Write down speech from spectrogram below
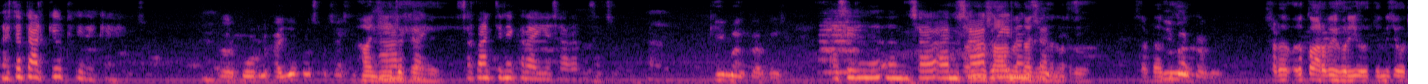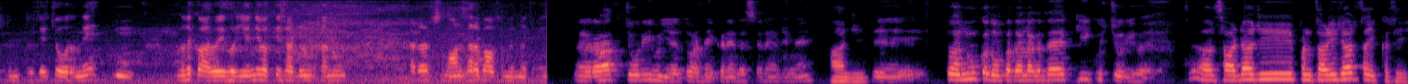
ਅਸੀਂ ਤਾਂ ਤੜਕੇ ਉੱਠ ਕੇ ਦੇਖਿਆ ਰਿਪੋਰਟ ਲਿਖਾਈ ਹੈ ਪੁਲਿਸ ਪ੍ਰਸ਼ਾਸਨ ਹਾਂਜੀ ਹਾਂ, ਲਿਖਿਆ ਲਿਖਾਈ। ਹੈ। ਸਰਪੰਚ ਨੇ ਕਰਾਈ ਹੈ ਸਾਰਾ ਕੁਝ ਅੱਛਾ। ਕੀ ਮੰਗ ਕਰਦੇ ਹੋ? ਅਸੀਂ ਅਨਸਾਰ ਸਾਨੂੰ ਅਨਸਾਰ ਸਾਰਾ ਦੀ ਮਿਲਣਾ ਮੰਗ ਚਾਹੀਦਾ ਕਰਦੇ ਮਤਲਬ ਸਾਡਾ ਕੀ ਮੰਗ ਕਰਦੇ ਹੋ? ਸਾਡਾ ਉਹ ਕਾਰਵਾਈ ਹੋ ਰਹੀ ਹੈ ਜਿੰਨੇ ਚੋਰ ਜਿਹੜੇ ਚੋਰ ਨੇ ਉਹਨਾਂ ਦੀ ਕਾਰਵਾਈ ਹੋ ਰਹੀ ਹੈ ਬਾਕੀ ਸਾਨੂੰ ਸਾਨੂੰ ਸਾਡਾ ਸਮਾਨ ਸਾਰਾ ਵਾਪਸ ਮਿਲਣਾ ਚਾਹੀਦਾ। ਰਾਤ ਚੋਰੀ ਹੋਈ ਹੈ ਤੁਹਾਡੇ ਘਰੇ ਦੱਸ ਰਹੇ ਹੋ ਜਿਵੇਂ। ਹਾਂਜੀ। ਤੇ ਤੁਹਾਨੂੰ ਕਦੋਂ ਪਤਾ ਲੱਗਦਾ ਹੈ ਕੀ ਕੁਝ ਚੋਰੀ ਹੋਇਆ ਹੈ? ਸਾਡਾ ਜੀ 45000 ਤਾਂ ਇੱਕ ਸੀ।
